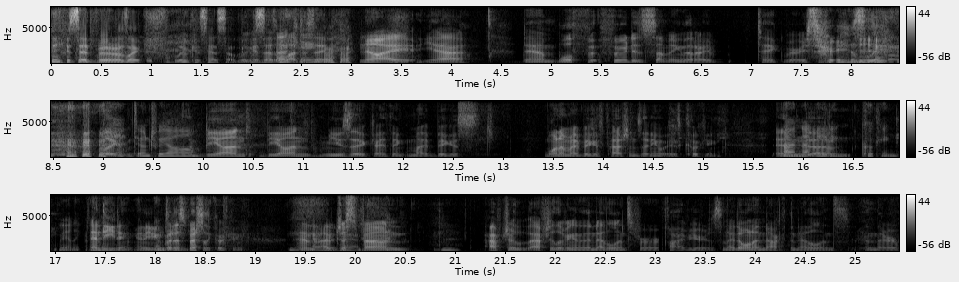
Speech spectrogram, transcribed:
you said food. I was like, Lucas has something Lucas to has say. a lot to say. No, I yeah, damn. Well, f- food is something that I take very seriously. Yeah. like Don't we all? beyond beyond music, I think my biggest, one of my biggest passions anyway is cooking, uh, and not uh, eating, cooking, really. and Okay. eating and eating, And but eating. especially cooking. And Hand I've just hand. found Mm. After after living in the Netherlands for five years, and I don't want to knock the Netherlands and their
